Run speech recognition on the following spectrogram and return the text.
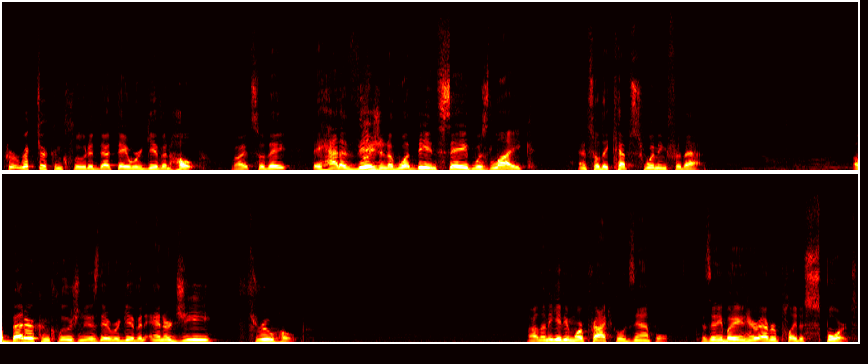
Curt Richter concluded that they were given hope, right? So they, they had a vision of what being saved was like, and so they kept swimming for that. A better conclusion is they were given energy through hope. All right, let me give you a more practical example. Has anybody in here ever played a sport?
